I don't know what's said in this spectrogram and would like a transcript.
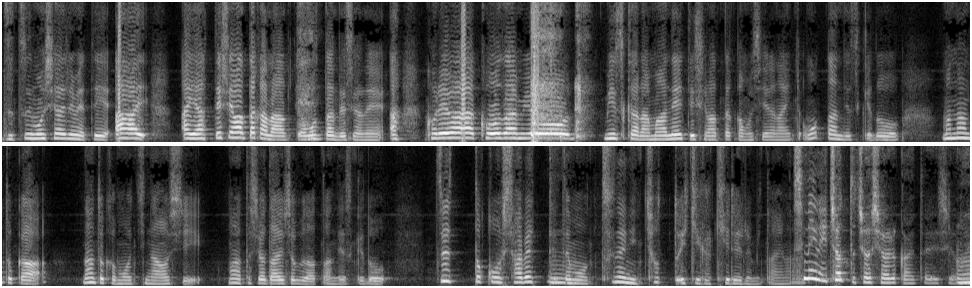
頭痛もし始めて、ああ、あ、やってしまったかなって思ったんですよね。あ、これは高山病を自ら招いてしまったかもしれないと思ったんですけど、まあなんとか、なんとか持ち直し、まあ私は大丈夫だったんですけど、ずっとこう喋ってても常にちょっと息が切れるみたいな。常にちょっと調子悪かったですよね。う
